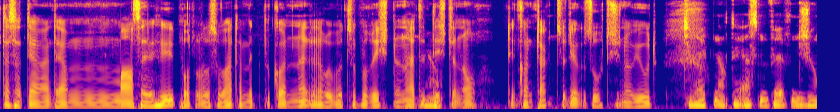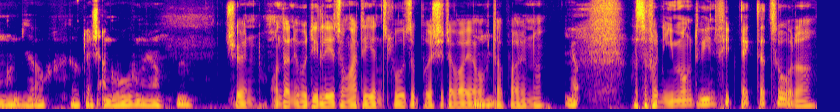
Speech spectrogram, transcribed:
Das hat der, der Marcel Hilbert oder so hat damit begonnen, ne, darüber zu berichten und hatte ja. dich dann auch den Kontakt zu dir gesucht, dich interviewt. Direkt nach der ersten Veröffentlichung haben sie auch, auch gleich angerufen, ja. Hm. Schön. Und dann über die Lesung hatte Jens Lose berichtet, der war ja mhm. auch dabei, ne? Ja. Hast du von ihm irgendwie ein Feedback dazu oder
